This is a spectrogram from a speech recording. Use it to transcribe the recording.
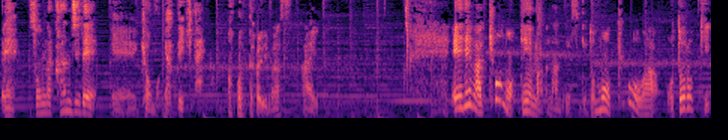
えーそんな感じで、えー今日もやっていきたいと思っております。はい。えーでは今日のテーマなんですけども、今日は驚き。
